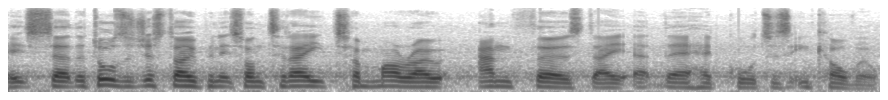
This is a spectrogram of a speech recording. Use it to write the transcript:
It's uh, the doors are just open. It's on today, tomorrow, and Thursday at their headquarters in Coalville.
